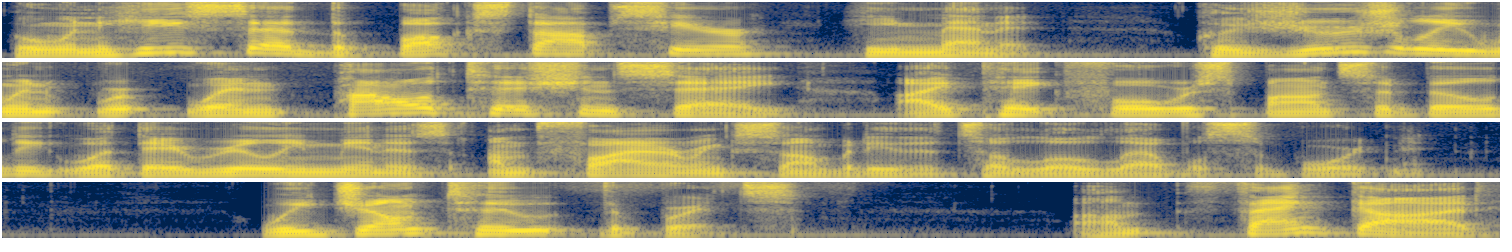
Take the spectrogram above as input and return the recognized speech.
But when he said the buck stops here, he meant it. Because usually when when politicians say I take full responsibility, what they really mean is I'm firing somebody that's a low level subordinate. We jump to the Brits. Um, thank God,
